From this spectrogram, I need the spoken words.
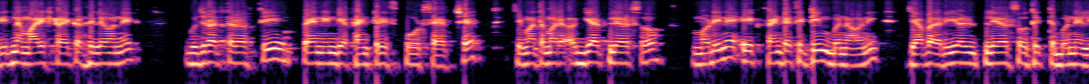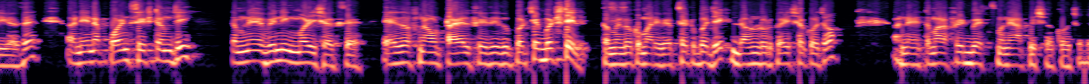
એ રીતના મારી સ્ટ્રાઇકર્સ ઇલેવન એક ગુજરાત તરફથી pan India fantasy sports app છે. જેમાં તમારે અગિયાર પ્લેયર્સો મળીને એક ફેન્ટેસી ટીમ બનાવવાની, જે આપણા રિયલ પ્લેયર્સોથી તે બનેલી હશે. અને એના પોઈન્ટ સિસ્ટમથી તમને વિનિંગ મળી શકશે. As of now trial phases ઉપર છે બટ સ્ટીલ તમે લોકો મારી વેબસાઇટ ઉપર જઈ ડાઉનલોડ કરી શકો છો અને તમારા ફીડબેક્સ મને આપી શકો છો.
